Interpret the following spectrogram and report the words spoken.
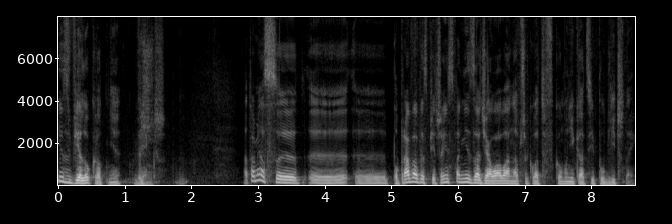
jest wielokrotnie większy. Natomiast y, y, y, poprawa bezpieczeństwa nie zadziałała na przykład w komunikacji publicznej.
